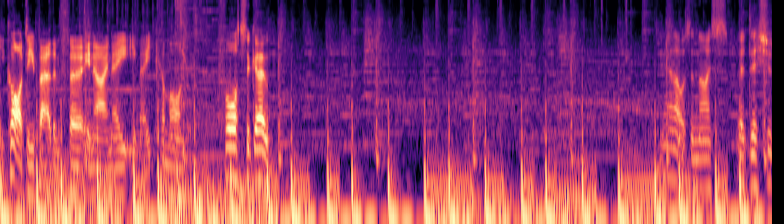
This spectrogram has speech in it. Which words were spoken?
You gotta do better than 39.80, mate. Come on. Four to go. A nice addition.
